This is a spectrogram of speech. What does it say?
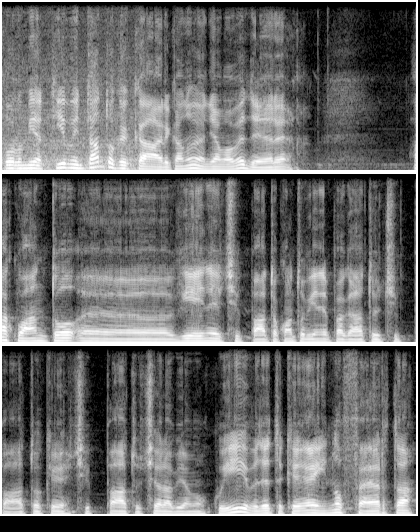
follow me attivo intanto che carica noi andiamo a vedere a quanto eh, viene cippato quanto viene pagato il cippato che cippato ce l'abbiamo qui. Vedete che è in offerta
